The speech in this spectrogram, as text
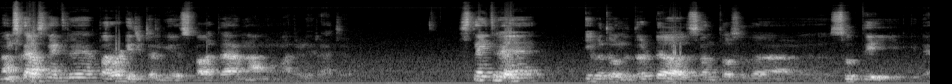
ನಮಸ್ಕಾರ ಸ್ನೇಹಿತರೆ, ಪರ್ವ ಡಿಜಿಟಲ್ಗೆ ಸ್ವಾಗತ. ನಾನು ಮಾದಳಿ ರಾಜು. ಸ್ನೇಹಿತರೆ, ಇವತ್ತು ಒಂದು ದೊಡ್ಡ ಸಂತೋಷದ ಸುದ್ದಿ ಇದೆ.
